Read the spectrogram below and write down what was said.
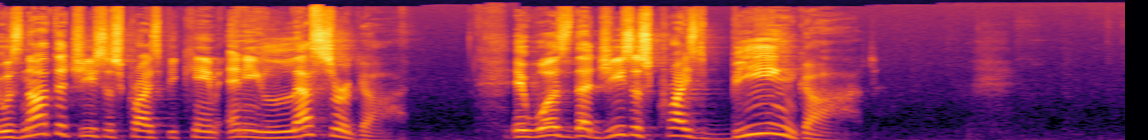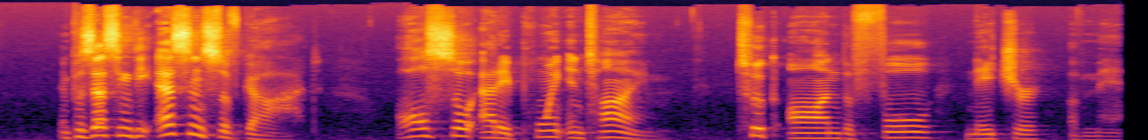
It was not that Jesus Christ became any lesser God, it was that Jesus Christ, being God and possessing the essence of God, also at a point in time took on the full nature of man.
